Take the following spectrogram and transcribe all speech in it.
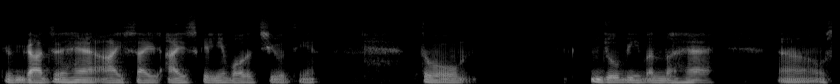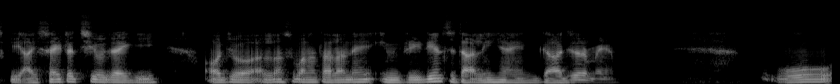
کیونکہ گاجر ہیں آئی سائٹ آئیز کے لیے بہت اچھی ہوتی ہیں۔ تو جو بھی بندہ ہے اس کی آئی سائٹ اچھی ہو جائے گی۔ اور جو اللہ سبحانہ تعالیٰ نے انگریڈینٹس ڈالی ہیں گاجر میں، وہ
